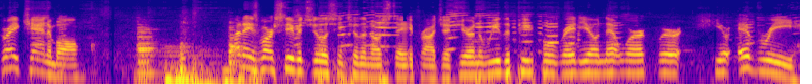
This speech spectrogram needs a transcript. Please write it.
Great Cannonball. My name is Mark Stevens. You're listening to the No State Project here on the We the People Radio Network. We're here every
